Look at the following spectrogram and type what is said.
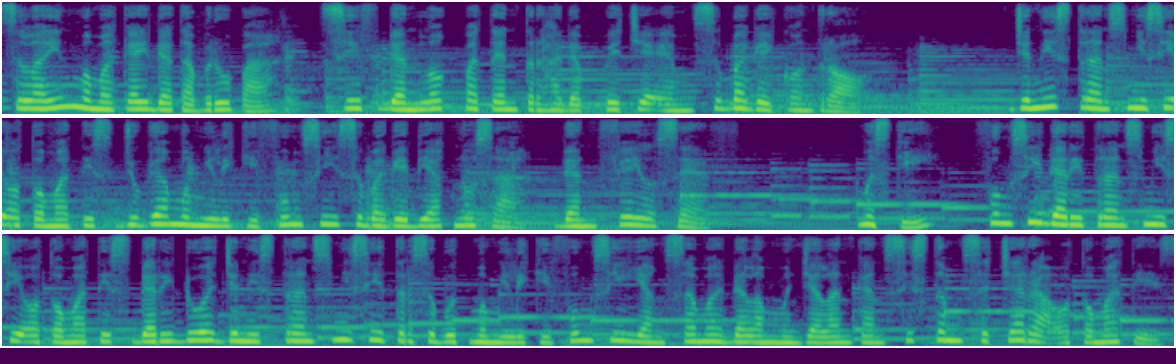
Selain memakai data berupa shift dan lock paten terhadap PCM sebagai kontrol. Jenis transmisi otomatis juga memiliki fungsi sebagai diagnosa dan fail-safe. Meski, fungsi dari transmisi otomatis dari dua jenis transmisi tersebut memiliki fungsi yang sama dalam menjalankan sistem secara otomatis.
